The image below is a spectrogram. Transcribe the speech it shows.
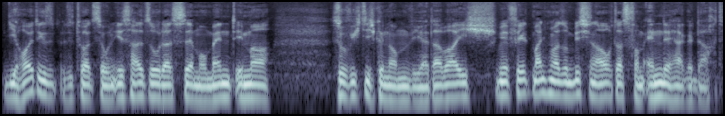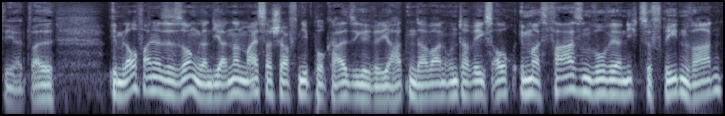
die heutige Situation ist halt so, dass der Moment immer so wichtig genommen wird. Aber ich, mir fehlt manchmal so ein bisschen auch, dass vom Ende her gedacht wird, weil im Laufe einer Saison, dann die anderen Meisterschaften, die Pokalsiege, die wir hatten, da waren unterwegs auch immer Phasen, wo wir nicht zufrieden waren,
